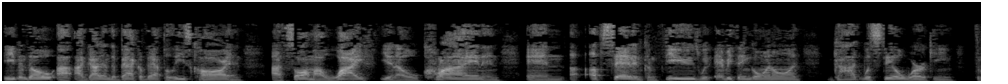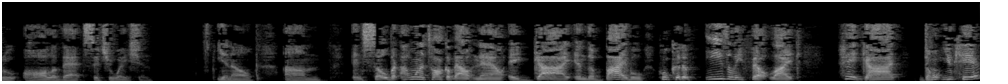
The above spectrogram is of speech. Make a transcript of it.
Even though I, I got in the back of that police car and I saw my wife, you know, crying and, and uh, upset and confused with everything going on, God was still working through all of that situation. You know, um, and so, but I want to talk about now a guy in the Bible who could have easily felt like, Hey, God, don't you care?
